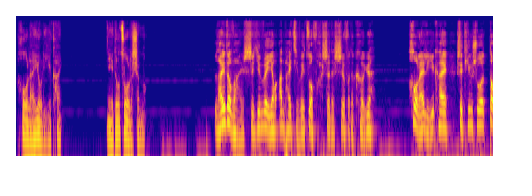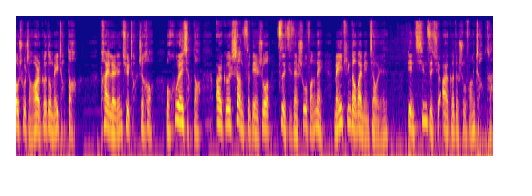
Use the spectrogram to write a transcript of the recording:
后来又离开，你都做了什么？来的晚是因为要安排几位做法事的师傅的客院，后来离开是听说到处找二哥都没找到，派了人去找之后，我忽然想到二哥上次便说自己在书房内没听到外面叫人，便亲自去二哥的书房找他。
